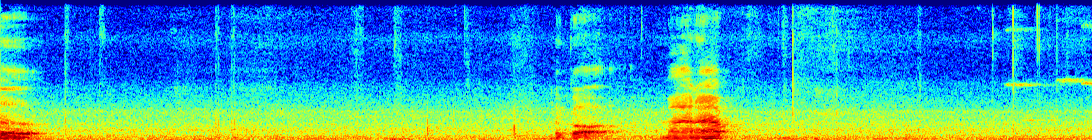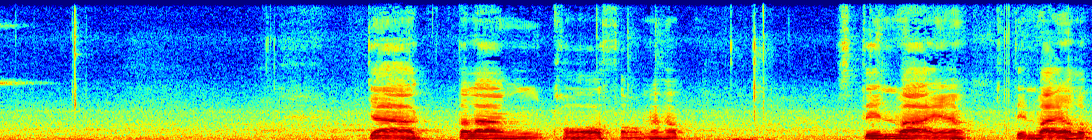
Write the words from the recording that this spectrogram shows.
อร์แล้วก็มานะครับ จากตารางขอสองนะครับสเตน y นะครับสเตน y เท่ากับ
